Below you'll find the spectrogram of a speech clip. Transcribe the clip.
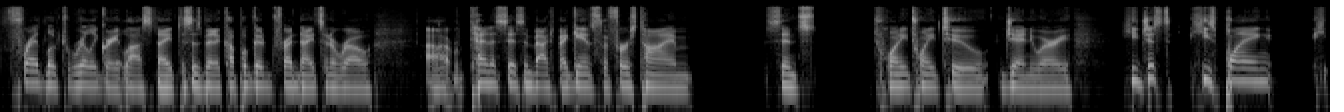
Fred looked really great last night. This has been a couple good Fred nights in a row. Uh, Ten assists in back-to-back games for the first time since 2022 January. He just he's playing he,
